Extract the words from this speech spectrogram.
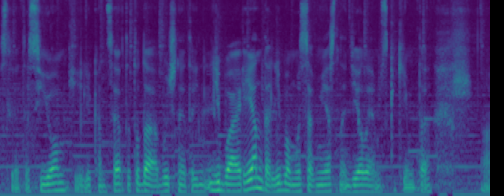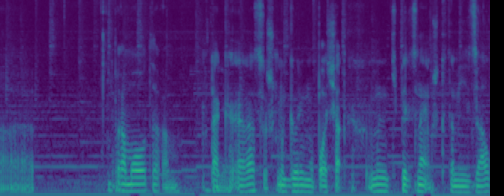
если это съемки или концерты, то да, обычно это либо аренда, либо мы совместно делаем с каким-то а, промоутером. Так, раз уж мы говорим о площадках, мы теперь знаем, что там есть зал.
